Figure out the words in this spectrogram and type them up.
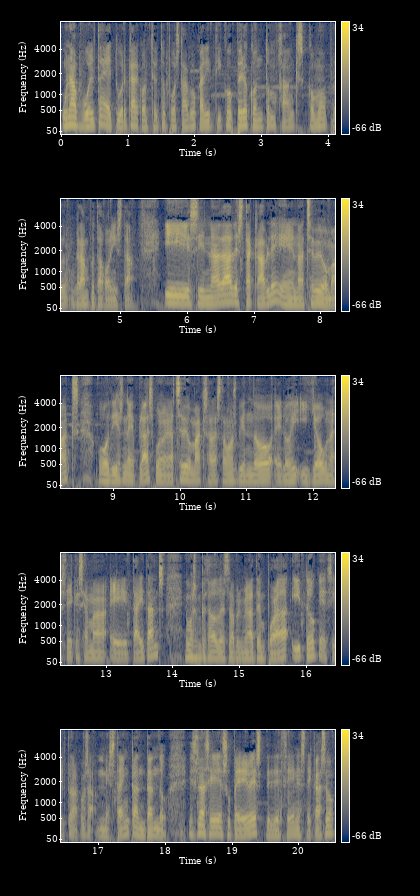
una vuelta de tuerca al concepto post-apocalíptico, pero con Tom Hanks como gran protagonista. Y sin nada destacable en HBO Max o Disney Plus, bueno, en HBO Max ahora estamos viendo Eloy y yo, una serie que se llama eh, Titans. Hemos empezado desde la primera temporada y tengo que decirte una cosa, me está encantando. Es una serie de superhéroes de DC en este caso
